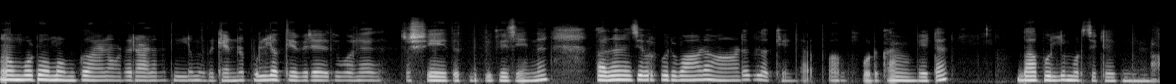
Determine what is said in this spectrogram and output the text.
മുമ്പോട്ട് പോകുമ്പോൾ നമുക്ക് കാണാം അവിടെ ഒരാൾ പുല്ല് മുറിക്കുന്നത് പുല്ലൊക്കെ ഇവരെ ഇതുപോലെ കൃഷി ചെയ്ത് പിടിപ്പിക്കുകയാണ് ചെയ്യുന്നത് കാരണം എന്ന് വെച്ചാൽ ഇവർക്ക് ഒരുപാട് ആടുകളൊക്കെ ഉണ്ട്. അപ്പോൾ അവർക്ക് കൊടുക്കാൻ വേണ്ടിയിട്ട് ഇതാ പുല്ല് മുറിച്ചിട്ടേക്കുന്നുണ്ടോ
